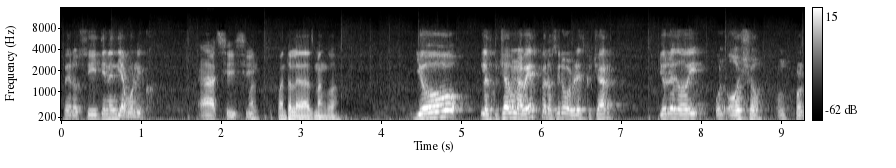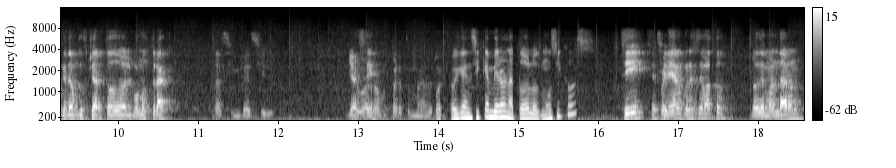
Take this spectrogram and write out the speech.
pero sí tienen diabólico. Ah, sí, sí. ¿Cuánto, le das, Mango? Yo lo he escuchado una vez, pero sí lo volveré a escuchar. Yo le doy un 8, un- porque tengo que escuchar todo el bonus track. Estás imbécil. Ya Te voy a sé. romper tu madre. O- Oigan, ¿sí cambiaron a todos los músicos? Sí, se pelearon con ese vato, lo demandaron.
